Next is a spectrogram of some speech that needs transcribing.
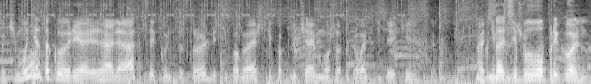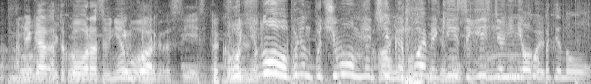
Почему нет такой ре- реальной акции какую-нибудь устроили, типа, знаешь, типа ключами можно открывать все кейсы? Ну, Одним Кстати, ключом. было прикольно. А Было мне кажется, такого разве не Team было? Fortress есть. Такого Вот не снова, блин, почему у меня дикое немного пламя кейсы есть, и они не ходят? потянул.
